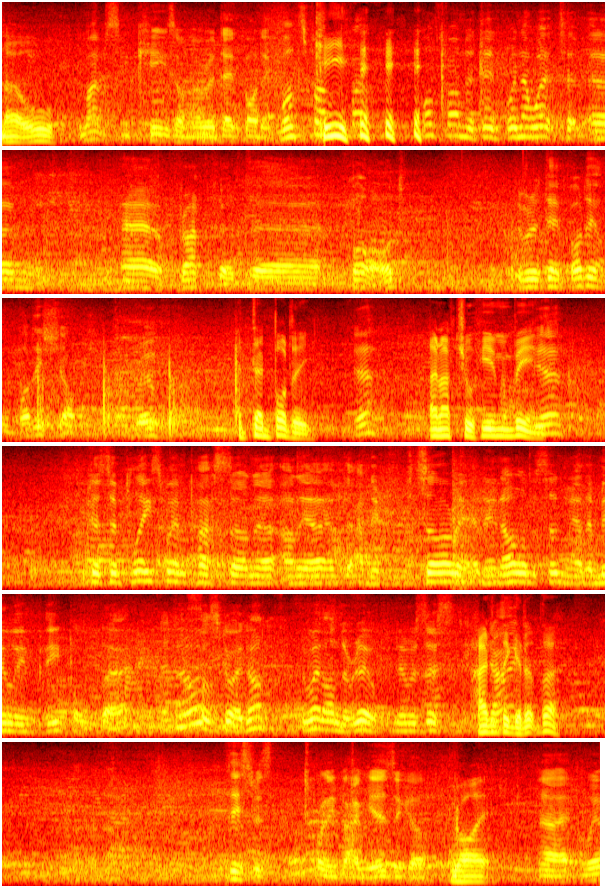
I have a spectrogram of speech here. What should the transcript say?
No. There might be some keys on or a dead body. Once found, Key. found- once found a dead. When I worked at um, uh, Bradford uh, Ford, there was a dead body on the body shop roof. A dead body, Yeah, an actual human being. yeah. Because the police went past on a, on a, and they saw it, and then all of a sudden we had a million people there. I don't know what's going on. They went on the roof, and there was this. How did they get up there? This was 25 years ago. Right. Right, we,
